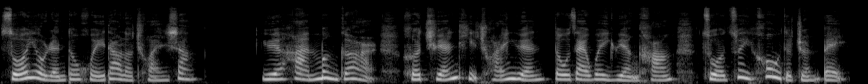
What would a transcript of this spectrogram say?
所有人都回到了船上。约翰·孟格尔和全体船员都在为远航做最后的准备。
